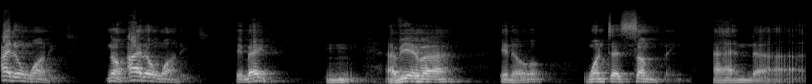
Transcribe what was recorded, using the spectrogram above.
I don't want it. No, I don't want it. Amen. Mm-hmm. Have you ever, you know, wanted something and uh,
